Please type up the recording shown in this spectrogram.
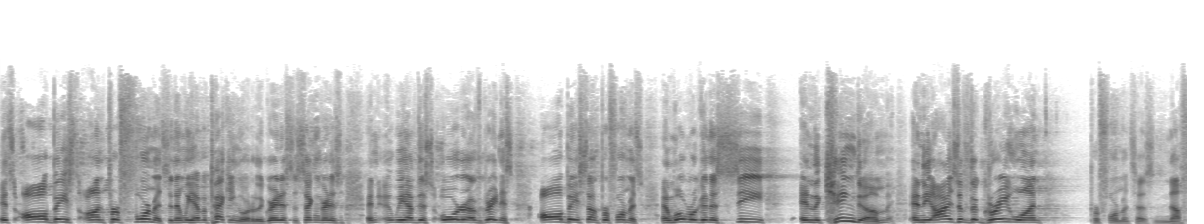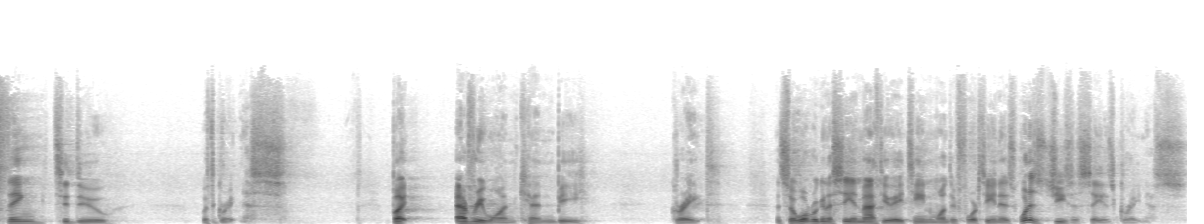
It's all based on performance. And then we have a pecking order the greatest, the second greatest. And we have this order of greatness, all based on performance. And what we're gonna see in the kingdom, in the eyes of the great one, performance has nothing to do with greatness. But everyone can be great. And so, what we're going to see in Matthew 18, 1 through 14 is what does Jesus say is greatness?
